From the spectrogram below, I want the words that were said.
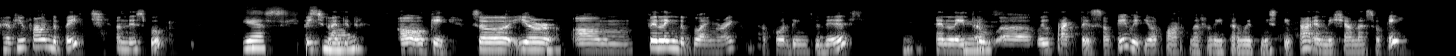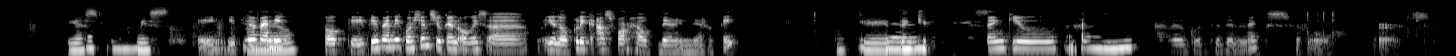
Have you found the page on this book? Yes. Page Yes, 23. Oh, okay. So you're um filling the blank, right? According to this. And later Yes. uh, we'll practice, okay, with your partner later with Miss Tita and Miss Shanas, okay? Yes, Miss. Okay. If you have any okay, if you have any questions, you can always uh you know click ask for help there in there, okay? Okay, thank you. Thank you. Okay. I will go to the next row first.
